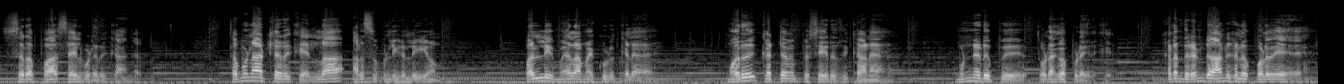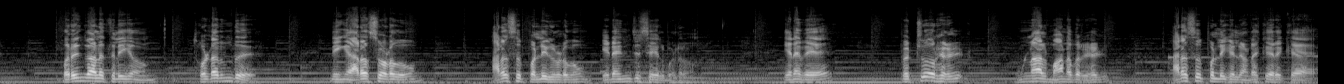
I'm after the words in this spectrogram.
சிறப்பாக செயல்பட இருக்காங்க தமிழ்நாட்டில் இருக்க எல்லா அரசு பள்ளிகள்லேயும் பள்ளி மேலாண்மை குழுக்களை மறு கட்டமைப்பு செய்கிறதுக்கான முன்னெடுப்பு தொடங்கப்பட இருக்கு. கடந்த ரெண்டு ஆண்டுகளைப் போலவே வருங்காலத்திலையும் தொடர்ந்து நீங்கள் அரசோடவும் அரசு பள்ளிகளோடவும் இணைஞ்சு செயல்படணும். எனவே பெற்றோர்கள் முன்னாள் மாணவர்கள் அரசு பள்ளிகள் நடக்க இருக்க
